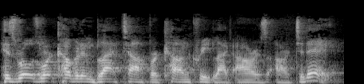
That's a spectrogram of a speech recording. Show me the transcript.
His roads weren't covered in blacktop or concrete like ours are today.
